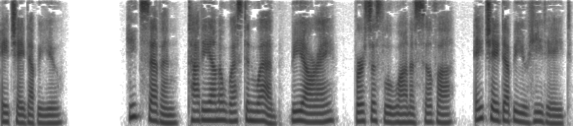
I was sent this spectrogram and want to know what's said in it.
HAW. Heat 7, Tatiana Weston Webb, BRA, versus Luana Silva, HAW Heat 8,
